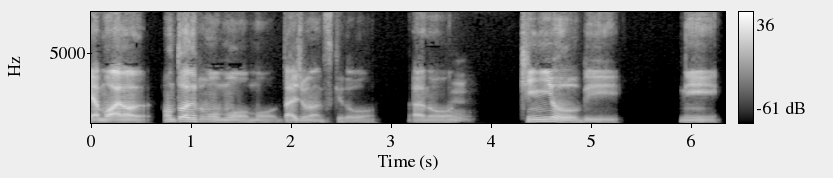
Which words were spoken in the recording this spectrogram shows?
いやもうあの、本当はね、もう、もう、もう大丈夫なんですけど、あの、うん。金曜日に、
